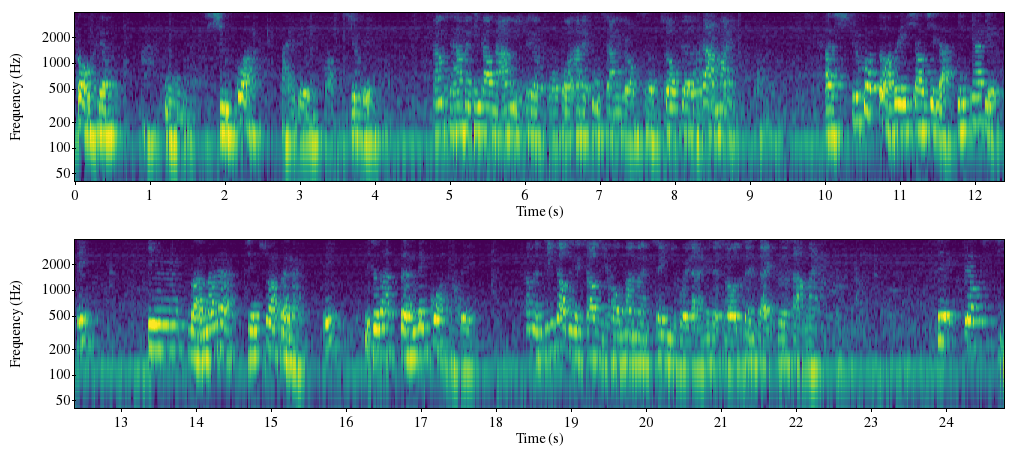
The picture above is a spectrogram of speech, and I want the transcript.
故乡啊有收割大麦吼，收麦。当时他们听到拿米这个婆婆，她的故乡有收割大麦，啊，如果大麦消息啦，因听到，诶、因慢慢啊先煞转来，诶、迄阵啊，等咧挂大麦。他们听到这个消息后，慢慢迁移回来。那个时候正在割大麦，这表示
